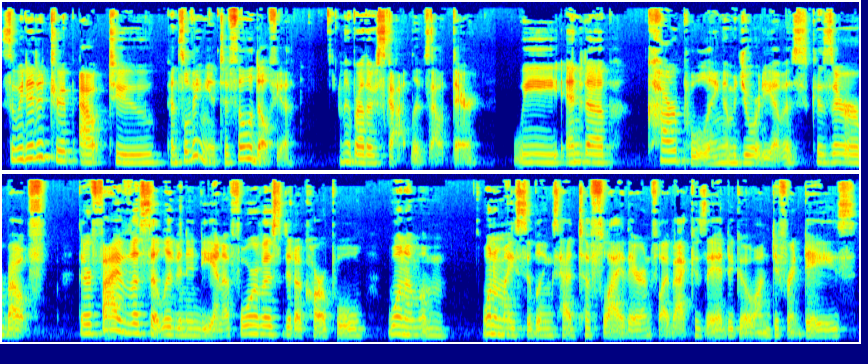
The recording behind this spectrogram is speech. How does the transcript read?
so we did a trip out to Pennsylvania, to Philadelphia. My brother Scott lives out there. We ended up carpooling, a majority of us, because there are about there are five of us that live in Indiana. Four of us did a carpool. One of them, one of my siblings, had to fly there and fly back because they had to go on different days.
